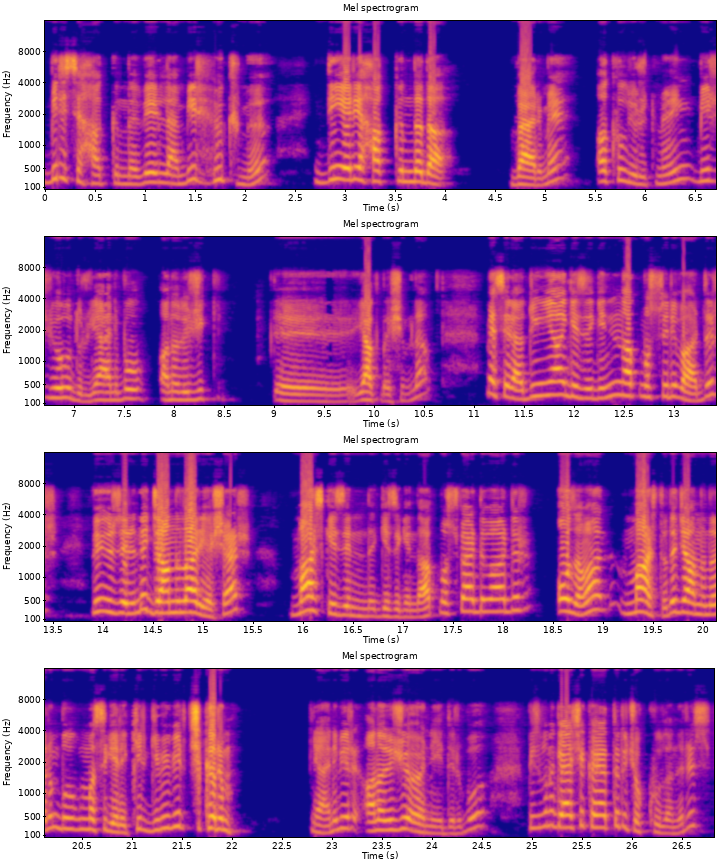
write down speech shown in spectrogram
birisi hakkında verilen bir hükmü diğeri hakkında da verme akıl yürütmenin bir yoludur. Yani bu analojik e, yaklaşımda. Mesela dünya gezegeninin atmosferi vardır ve üzerinde canlılar yaşar. Mars gezegeninde, gezegeninde atmosfer de vardır. O zaman Mars'ta da canlıların bulunması gerekir gibi bir çıkarım. Yani bir analoji örneğidir bu. Biz bunu gerçek hayatta da çok kullanırız.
